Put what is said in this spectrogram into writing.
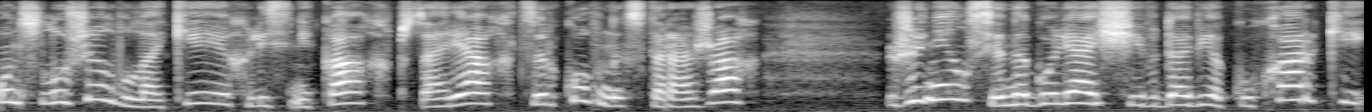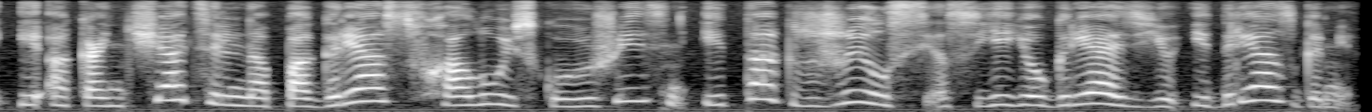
он служил в лакеях, лесниках, псарях, церковных сторожах, женился на гулящей вдове кухарки и окончательно погряз в халуйскую жизнь и так сжился с ее грязью и дрязгами,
